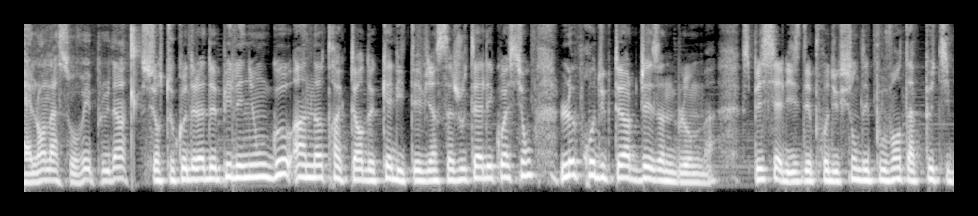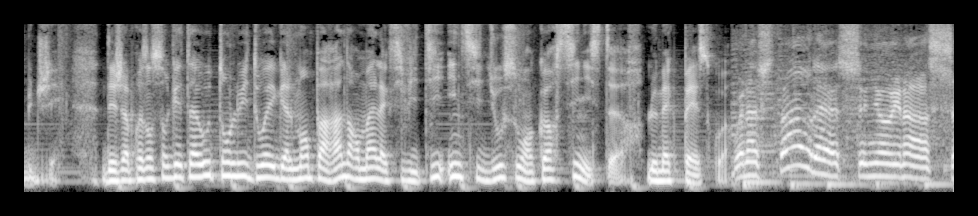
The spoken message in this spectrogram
Elle en a sauvé plus d'un. Surtout qu'au-delà de Peele et Nyong'o, un autre acteur de qualité vient s'ajouter à l'équation, le producteur Jason Blum, spécialiste des productions d'épouvante à petit budget. Déjà présent sur Get Out, on lui doit également Paranormal Activity, Insidious ou encore Sinister. Le mec pèse quoi. Buenas tardes, señorinas.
